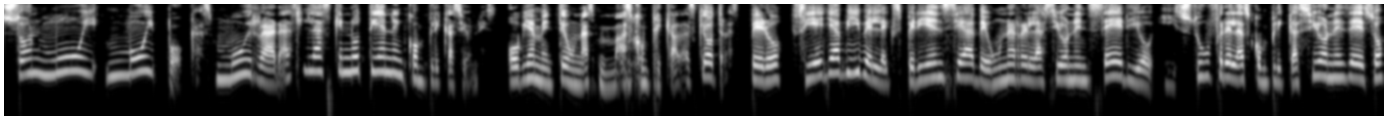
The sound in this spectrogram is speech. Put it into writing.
son muy, muy pocas, muy raras las que no tienen complicaciones. Obviamente unas más complicadas que otras, pero si ella vive la experiencia de una relación en serio y sufre las complicaciones de eso,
